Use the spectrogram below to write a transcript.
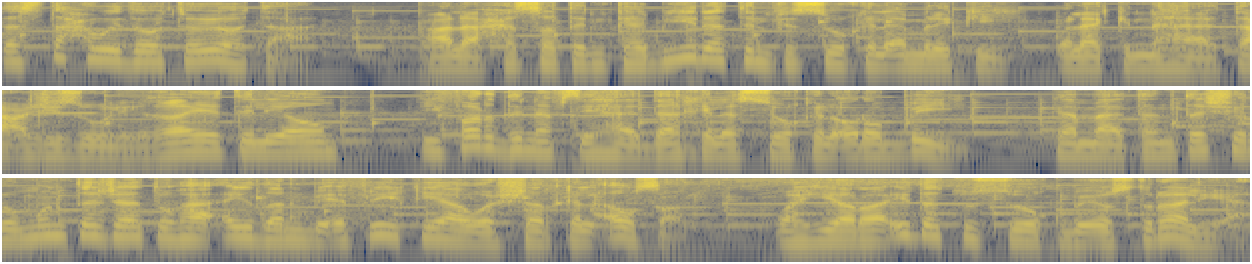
تستحوذ تويوتا على حصة كبيرة في السوق الأمريكي ولكنها تعجز لغاية اليوم في فرض نفسها داخل السوق الأوروبي كما تنتشر منتجاتها أيضا بإفريقيا والشرق الأوسط وهي رائدة السوق بأستراليا.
